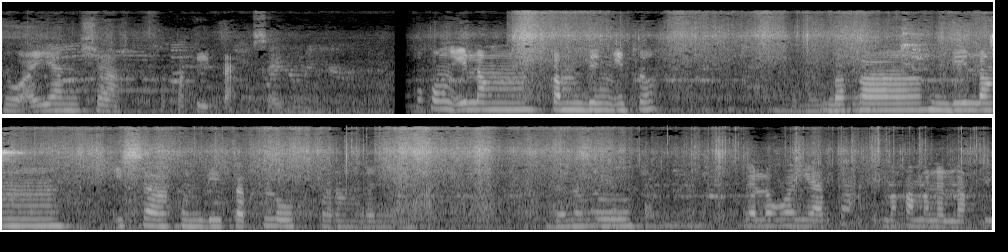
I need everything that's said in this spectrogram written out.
So ayan siya, papakita sa inyo. Kung ilang kambing ito. Baka hindi lang isa kundi tatlo, parang ganyan. Dalawa. Dalawa yata. Baka malalaki.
